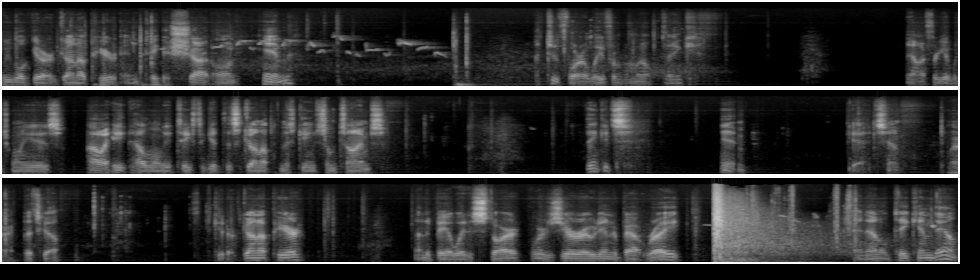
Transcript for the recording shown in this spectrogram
We will get our gun up here and take a shot on him. Not too far away from him, I don't think. Now I forget which one he is. Oh, I hate how long it takes to get this gun up in this game sometimes. I think it's him. Yeah, it's him. All right, let's go. Get our gun up here. Not a bad way to start. We're zeroed in about right. And that'll take him down.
